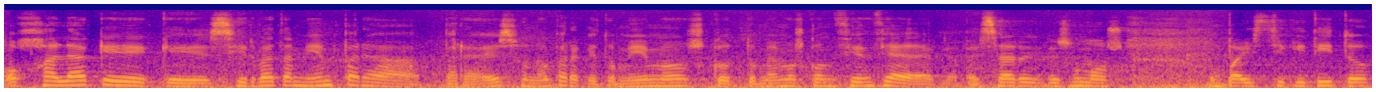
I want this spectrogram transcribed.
ojalá que, sirva también para, eso, ¿no? para que tomemos, tomemos conciencia de que a pesar de que somos un país chiquitito,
